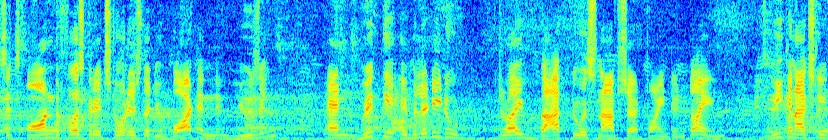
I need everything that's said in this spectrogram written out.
sits on the first grade storage that you bought and using, and with the ability to drive back to a snapshot point in time, we can actually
